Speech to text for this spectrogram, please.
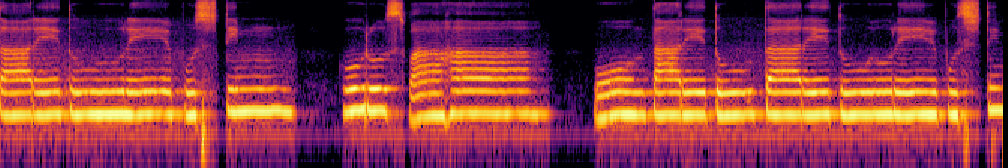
తారే తూరే పుష్టిం. కురు స్వాహా. ఓం తారే తూ తారే తూరే పుష్టిం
